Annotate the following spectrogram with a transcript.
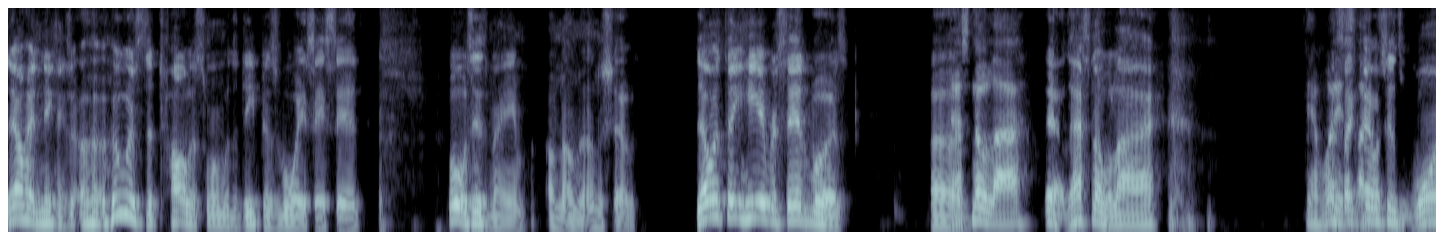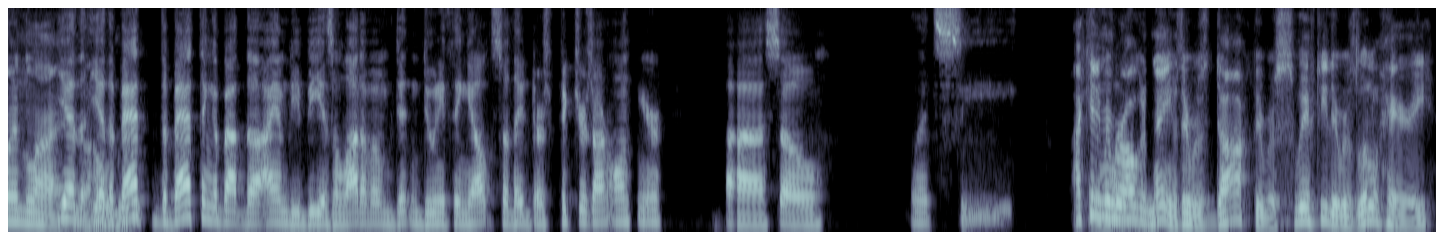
they all had nicknames. Uh, who was the tallest one with the deepest voice? They said. What was his name on on the, on the show? The only thing he ever said was, Uh, That's no lie. yeah, that's no lie. Yeah, what That's is like, like, that was his one line. yeah, the, yeah. The movie. bad the bad thing about the IMDb is a lot of them didn't do anything else, so they their pictures aren't on here. Uh, so let's see. I can't Yeah, remember all the names. There was Doc, there was Swifty, there was Little Harry.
